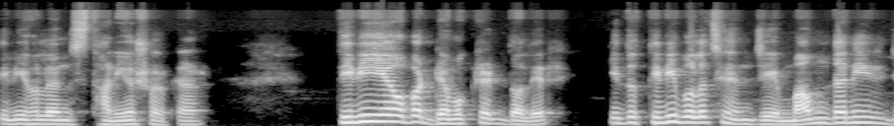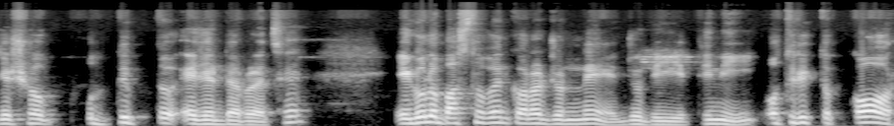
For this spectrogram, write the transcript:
তিনি হলেন স্থানীয় সরকার, তিনি আবার ডেমোক্রেট দলের, কিন্তু তিনি বলেছেন যে মামদানির যেসব উদ্দীপ্ত এজেন্ডা রয়েছে এগুলো বাস্তবায়ন করার জন্য যদি তিনি অতিরিক্ত কর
